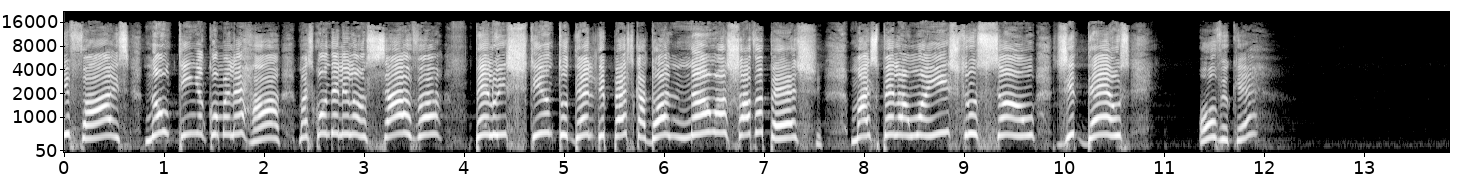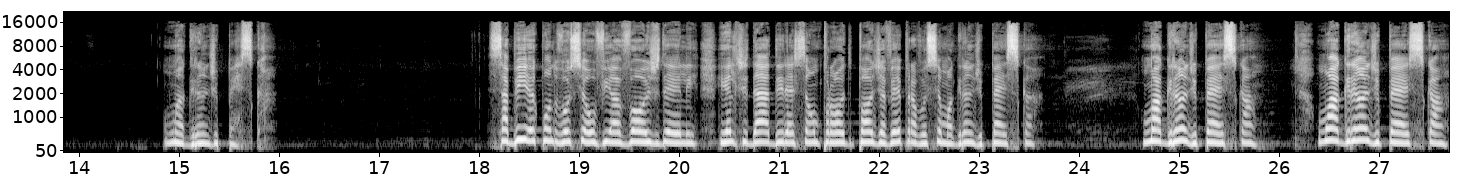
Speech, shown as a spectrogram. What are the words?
que faz. Não tinha como ele errar. Mas quando ele lançava, pelo instinto dele de pescador, não achava peixe. Mas pela uma instrução de Deus, houve o quê? Uma grande pesca. Sabia quando você ouvir a voz dele e ele te dá a direção, pode haver para você uma grande pesca? Uma grande pesca. Uma grande pesca.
